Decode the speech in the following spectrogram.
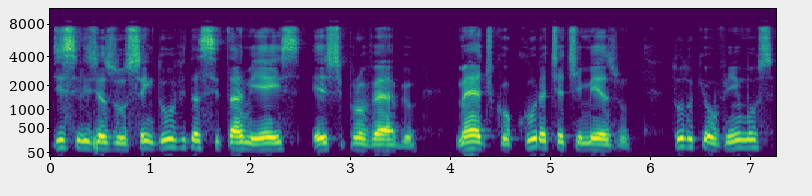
Disse-lhe Jesus: Sem dúvida citar-me-eis este provérbio: Médico, cura-te a ti mesmo. Tudo o que ouvimos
